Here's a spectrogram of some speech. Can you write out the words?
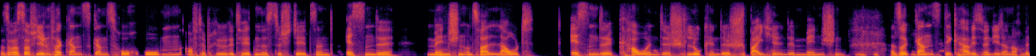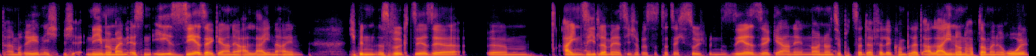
Also was auf jeden Fall ganz, ganz hoch oben auf der Prioritätenliste steht, sind essende Menschen. Und zwar laut essende, kauende, schluckende, speichelnde Menschen. Mhm. Also ganz dick habe ich es, wenn die dann noch mit einem reden. Ich, ich nehme mein Essen eh sehr, sehr gerne allein ein. Ich bin, es wirkt sehr, sehr ähm, einsiedlermäßig, aber es ist tatsächlich so, ich bin sehr, sehr gerne in 99% der Fälle komplett allein und habe da meine Ruhe.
